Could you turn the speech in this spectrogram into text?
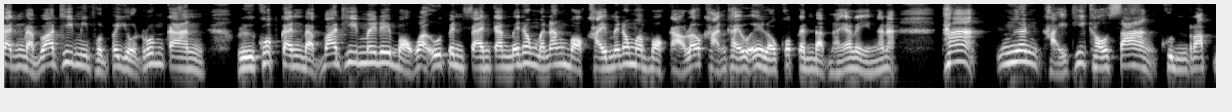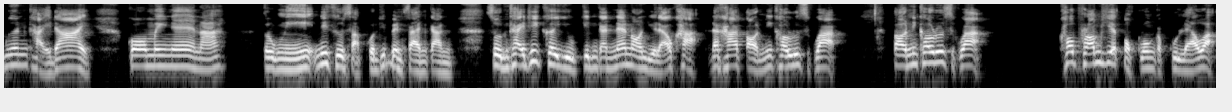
กันแบบว่าที่มีผลประโยชน์ร่วมกัน หรือคบกันแบบว่าที่ไม่ได้บอกว่าอุ้ยเป็นแฟนกันไม่ต้องมานั่งบอกใคร ไม่ต้องมาบอกกล่าวแล้วขานใครว่าเอ้ยเราคบกันแบบไหนอะไรอย่างนั้นอะ ถ้าเงื่อนไขที่เขาสร้างคุณรับเงื่อนไขได้ ก็ไม่แน่นะตรงนี้นี่คือสับคนที่เป็นแฟนกัน ส่วนใครที่เคยอยู่กินกันแน่นอนอยู่แล้วค่ะนะคะ ตอนนี้เขารู้สึกว่า ตอนนี้เขารู้สึกว่า เขาพร้อมที่จะตกลงกับคุณแล้วอะ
